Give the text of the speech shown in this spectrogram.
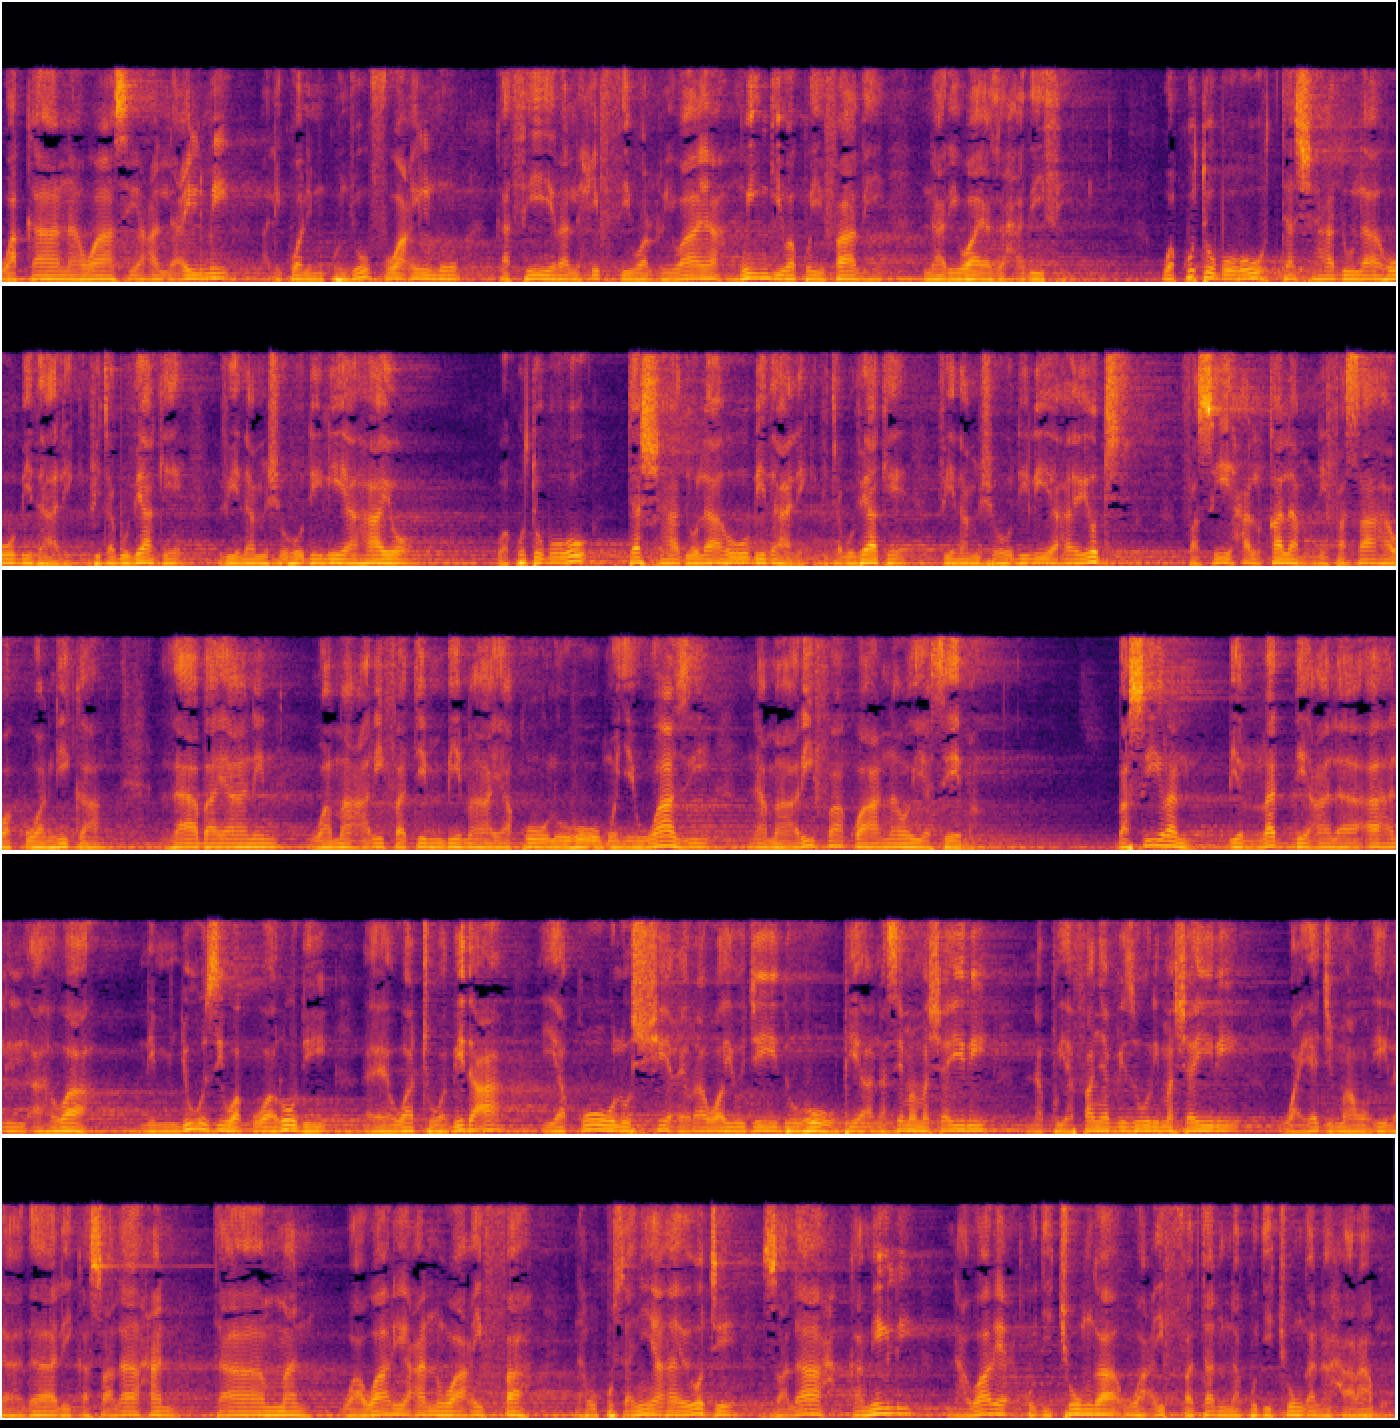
wa kana wasi'a al-ilmi alikuwa ni mkunjufu wa ilmu kathira alhifdhi wariwaya mwingi wa kuhifadhi na riwaya za hadithi. Wa kutubuhu tashhadu lahu bidhalik vitabu vyake vinamshuhudilia hayo. Wa kutubuhu tashhadu lahu bidhalik vitabu vyake vinamshuhudilia hayo yote fasiha al-qalam ni fasaha wa kuandika dha bayanin wa maarifatin bima yaquluhu mwenye uwazi na maarifa kwa anayoyasema basiran birraddi ala ahli alahwa ni mjuzi wa kuwarudi e, watu wa bid'a yaqulu ash-shi'ra wa yujiduhu pia anasema mashairi na kuyafanya vizuri mashairi kamili na wari' kujichunga wa iffatan na kujichunga na haramu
